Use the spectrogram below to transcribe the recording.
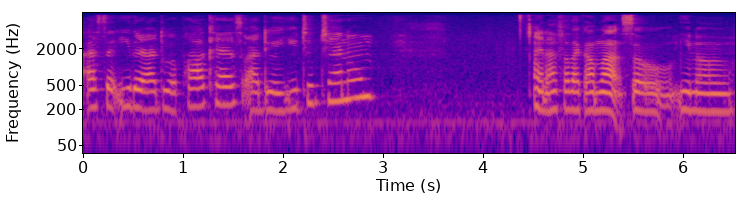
I said, either I do a podcast or I do a YouTube channel and I feel like I'm not so, you know,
